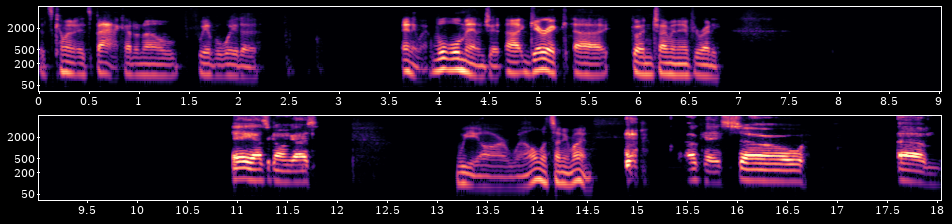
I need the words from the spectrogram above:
It's coming. It's back. I don't know if we have a way to. Anyway, we'll we'll manage it. Uh, Garrick, uh, go ahead and chime in if you're ready. Hey, how's it going, guys? We are well. What's on your mind? okay, so um,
